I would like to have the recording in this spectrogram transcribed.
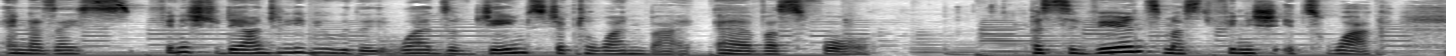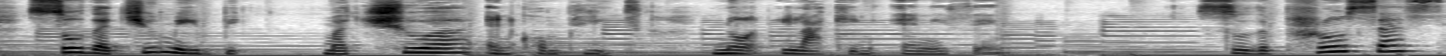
And as I finish today, I want to leave you with the words of James chapter 1 by uh, verse 4. Perseverance must finish its work so that you may be mature and complete, not lacking anything. So the process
